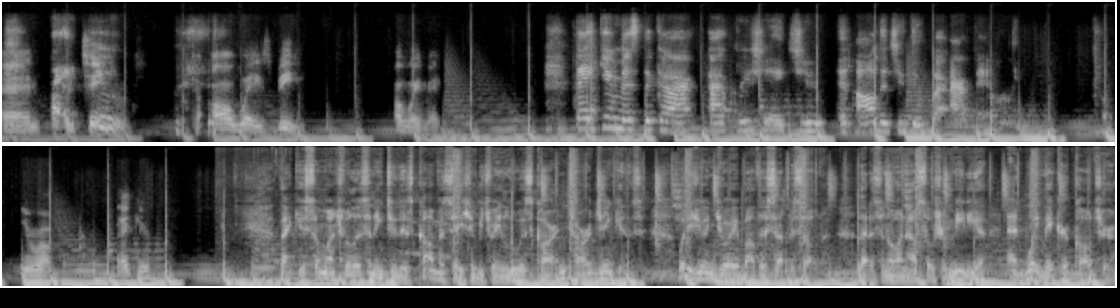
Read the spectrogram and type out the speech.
and thank continue you. to always be a waymaker. Thank you, Mr. Carr. I appreciate you and all that you do for our family. You're welcome. Thank you. Thank you so much for listening to this conversation between Louis Carr and Tara Jenkins. What did you enjoy about this episode? Let us know on our social media at Waymaker Culture.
